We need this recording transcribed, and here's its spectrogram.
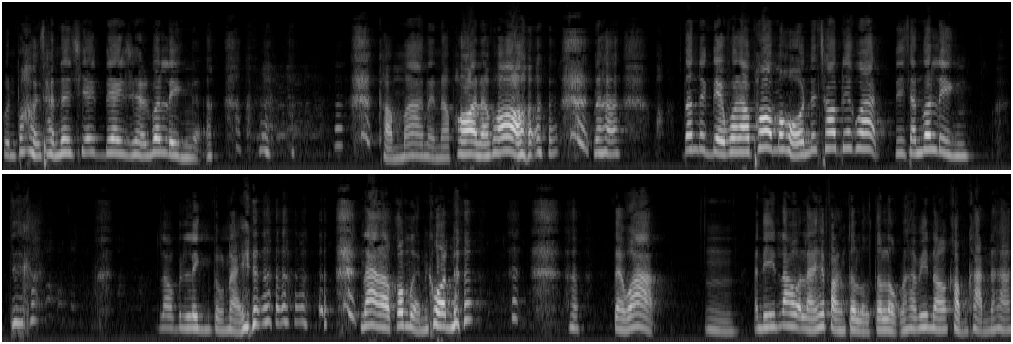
คุณพ่อของฉันเนี่ยเรียกเรียกฉันว่าลิงอะขำมากเลยนะพ่อนะพ่อนะคะตอนเด็กๆเวลาพ่อมโหเนี่ยชอบเรียกว่า ดิฉันว่าลิงดิฉันเราเป็นลิงตรงไหน หน้าเราก็เหมือนคน แต่ว่า อืม อันนี้เล่าอะไรให้ฟังตลกตลกนะคะพี่น้องขำขันนะคะ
